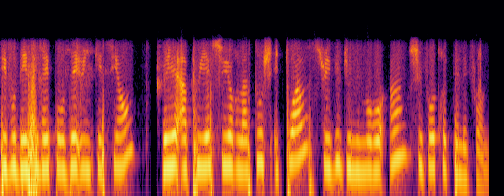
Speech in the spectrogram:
Si vous désirez poser une question, veuillez appuyer sur la touche étoile suivie du numéro un sur votre téléphone.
